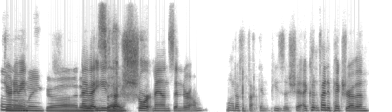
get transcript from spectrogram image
Do you know what I oh mean? Oh my god. I I'm bet he's got short man syndrome. What a fucking piece of shit. I couldn't find a picture of him.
